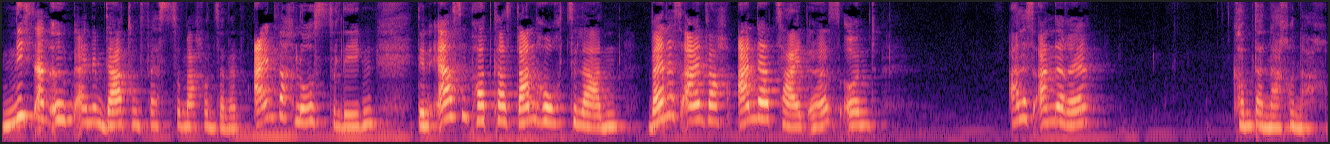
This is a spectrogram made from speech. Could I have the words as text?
nicht an irgendeinem Datum festzumachen, sondern einfach loszulegen, den ersten Podcast dann hochzuladen, wenn es einfach an der Zeit ist und alles andere kommt dann nach und nach.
